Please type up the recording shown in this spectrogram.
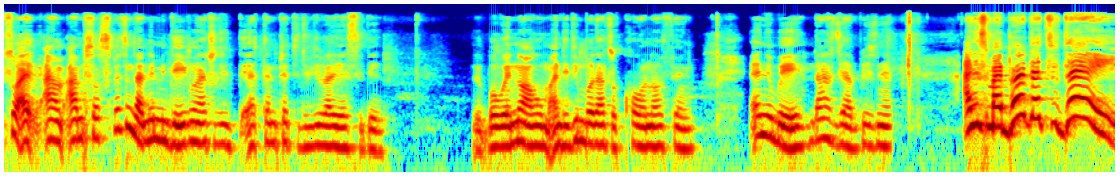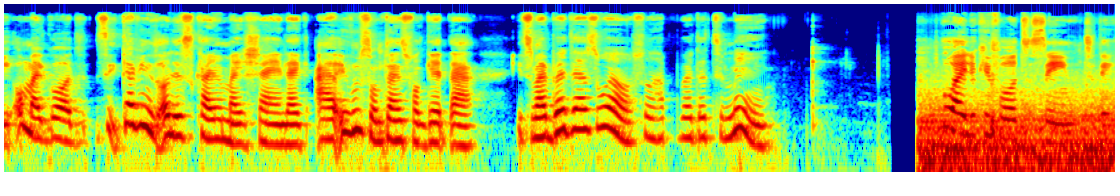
So i i'm, I'm suspecting that maybe they even actually attempted to deliver yesterday. But we're not home and they didn't bother to call nothing. Anyway that's their business. And it's my birthday today! Oh my god. See kevin is always carrying my shine. Like i even sometimes forget that it's my birthday as well. So happy birthday to me. Who are you looking forward to seeing today?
